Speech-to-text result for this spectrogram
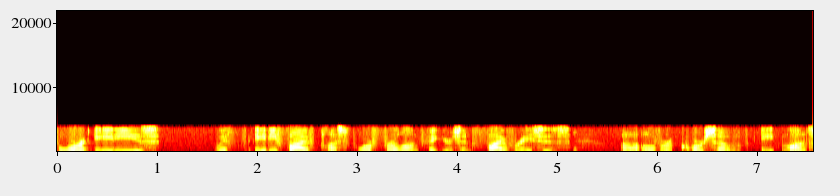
four 80s with 85 plus four furlong figures in five races uh, over a course of eight months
